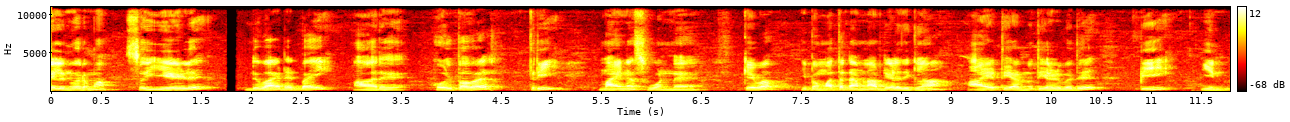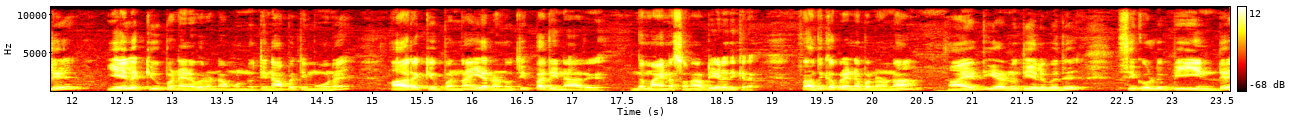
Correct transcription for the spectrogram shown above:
ஏழுன்னு வருமா? ஸோ ஏழு டிவைடட் பை ஆறு. ஹோல் பவர் த்ரீ மைனஸ் ஒன்று ஓகேவா? இப்போ மற்ற டைம்லாம் அப்படியே எழுதிக்கலாம். ஆயிரத்தி இரநூத்தி எழுபது பி இன்ட்டு ஏழை க்யூ பண்ண என்ன வரும்னா முந்நூற்றி நாற்பத்தி மூணு ஆறை க்யூ பண்ணால் இரநூத்தி பதினாறு. இந்த மைனஸ் ஒன்று அப்படியே எழுதிக்கிறேன். ஸோ அதுக்கப்புறம் என்ன பண்ணணும்னா ஆயிரத்தி இரநூத்தி எழுபது சீக்வல் டு பி இன்ட்டு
